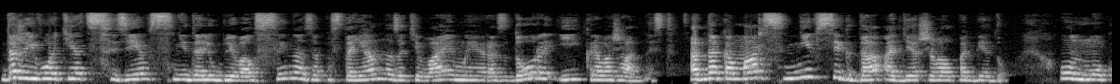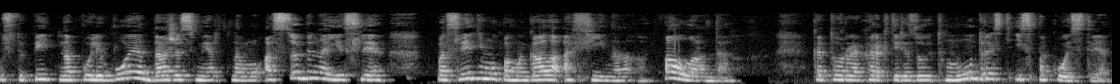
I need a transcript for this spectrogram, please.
Даже его отец Зевс недолюбливал сына за постоянно затеваемые раздоры и кровожадность. Однако Марс не всегда одерживал победу. Он мог уступить на поле боя даже смертному, особенно если последнему помогала Афина, Паллада, которая характеризует мудрость и спокойствие.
